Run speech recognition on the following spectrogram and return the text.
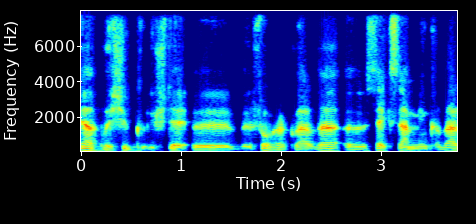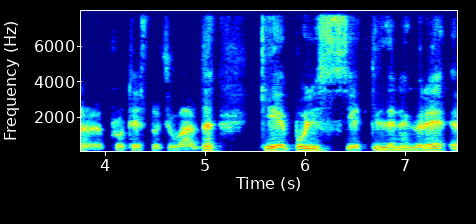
Yaklaşık işte e, sokaklarda e, 80 bin kadar protestocu vardı ki polis yetkililerine göre e,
